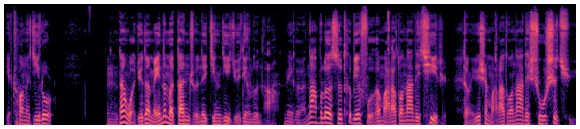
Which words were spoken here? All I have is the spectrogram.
也创了记录。嗯，但我觉得没那么单纯的经济决定论啊。那个那不勒斯特别符合马拉多纳的气质，等于是马拉多纳的舒适区。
